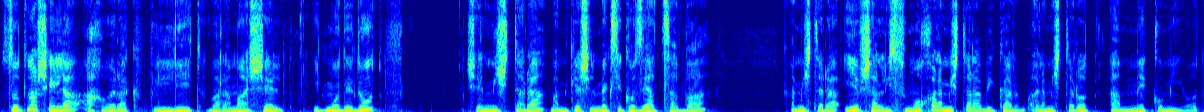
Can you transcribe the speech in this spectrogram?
זאת לא שאלה אך ורק פלילית ברמה של התמודדות של משטרה, במקרה של מקסיקו זה הצבא. המשטרה, אי אפשר לסמוך על המשטרה, בעיקר על המשטרות המקומיות,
